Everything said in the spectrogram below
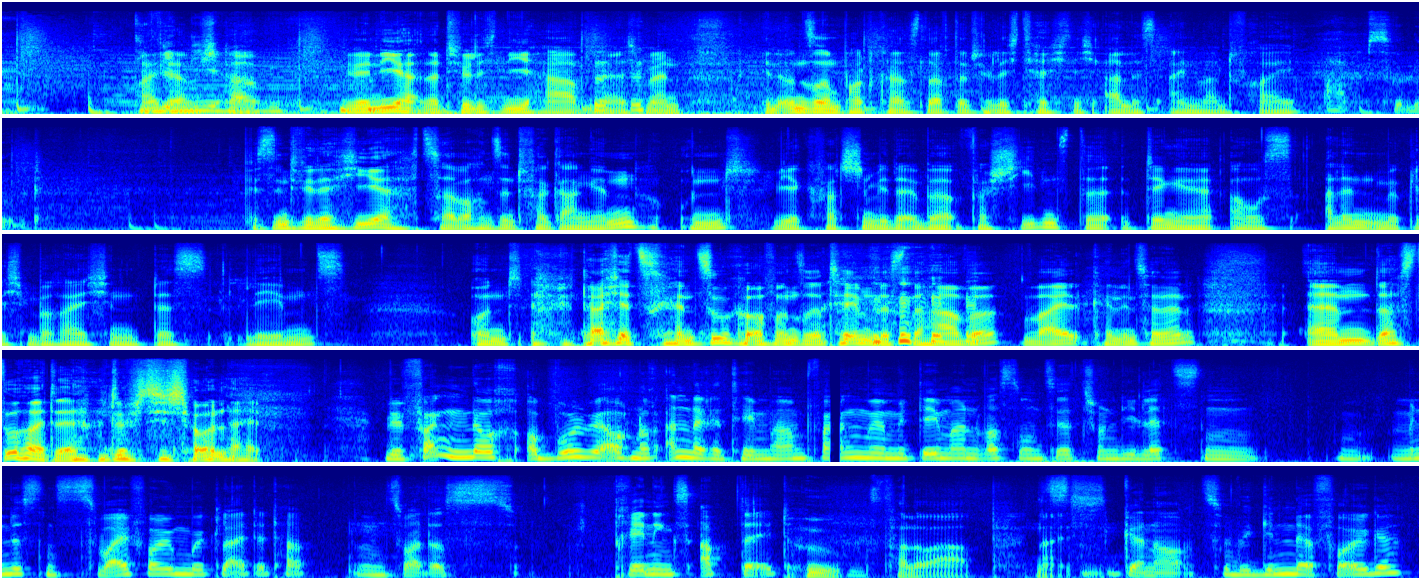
Die wir nie haben. Die wir nie, natürlich nie haben. Ja, ich meine, in unserem Podcast läuft natürlich technisch alles einwandfrei. Absolut. Wir sind wieder hier, zwei Wochen sind vergangen und wir quatschen wieder über verschiedenste Dinge aus allen möglichen Bereichen des Lebens. Und da ich jetzt keinen Zug auf unsere Themenliste habe, weil kein Internet, ähm, darfst du heute durch die Show leiten. Wir fangen doch, obwohl wir auch noch andere Themen haben, fangen wir mit dem an, was uns jetzt schon die letzten mindestens zwei Folgen begleitet hat. Und zwar das Trainingsupdate. Huh, Follow-up, nice. Genau, zu Beginn der Folge.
